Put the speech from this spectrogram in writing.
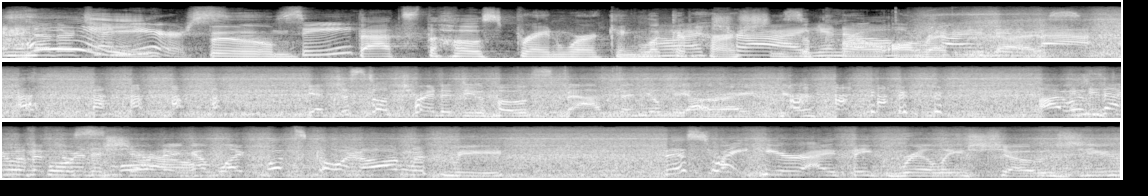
in another 10 years. Boom. See? That's the host brain working. Look Oh, at I her. try, She's a you pro know, already, you do guys. math. Yeah, just don't try to do host math, then you'll be all right here. I was do that doing before it this the show. morning. I'm like, what's going on with me? This right here, I think, really shows you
